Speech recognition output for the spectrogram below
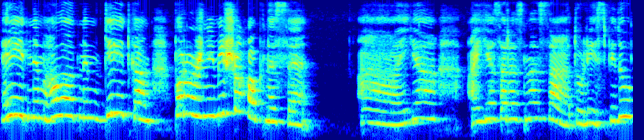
Рідним голодним діткам порожній мішок несе. А я, а я зараз назад у ліс піду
